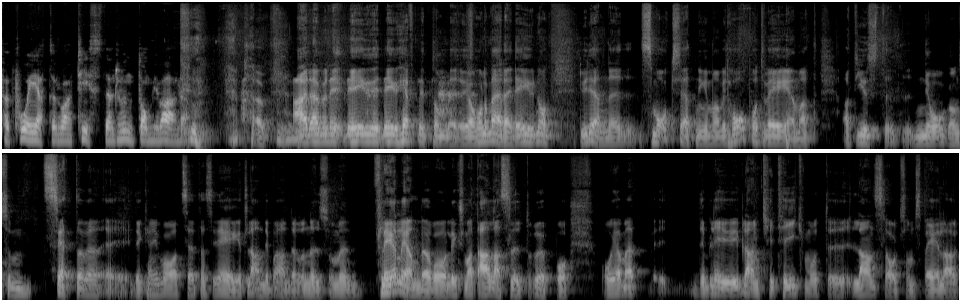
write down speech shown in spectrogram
för poeter och artister runt om i världen. Nej, men det, det, är ju, det är ju häftigt, som, jag håller med dig. Det är ju något, det är den eh, smaksättningen man vill ha på ett VM. Att, att just eh, någon som sätter, eh, det kan ju vara att sätta sitt eget land i brand eller nu som fler länder och liksom att alla sluter upp. Och, och jag med, det blir ju ibland kritik mot eh, landslag som spelar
